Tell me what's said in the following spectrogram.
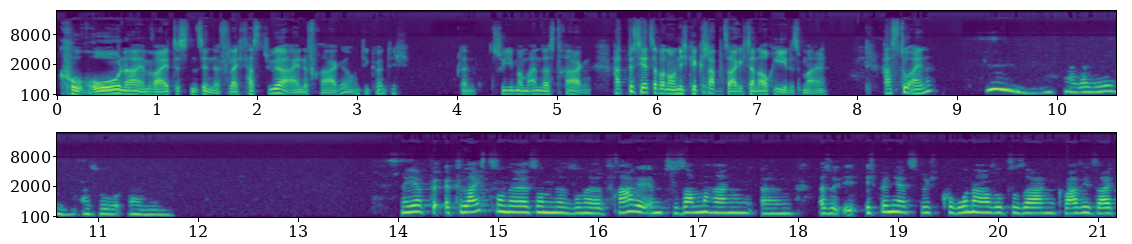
Corona im weitesten Sinne. Vielleicht hast du ja eine Frage und die könnte ich dann zu jemandem anders tragen. Hat bis jetzt aber noch nicht geklappt, sage ich dann auch jedes Mal. Hast du eine? Hm, mal überlegen. Also, ähm, naja, vielleicht so eine, so eine, so eine Frage im Zusammenhang. Ähm, also ich, bin jetzt durch Corona sozusagen quasi seit,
